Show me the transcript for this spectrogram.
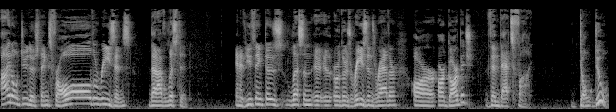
I don't do those things for all the reasons that I've listed. And if you think those lesson or those reasons rather are are garbage, then that's fine. Don't do them.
